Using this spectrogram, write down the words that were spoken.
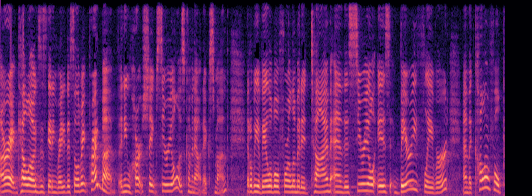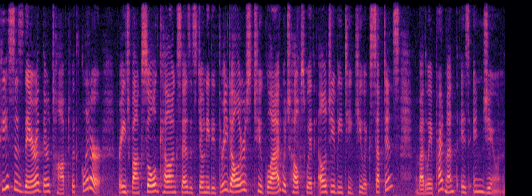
All right, Kellogg's is getting ready to celebrate Pride Month. A new heart-shaped cereal is coming out next month. It'll be available for a limited time, and this cereal is berry flavored, and the colorful pieces there, they're topped with glitter. For each box sold, Kellogg says it's donated $3 to GLAAD, which helps with LGBTQ acceptance. And by the way, Pride Month is in June.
